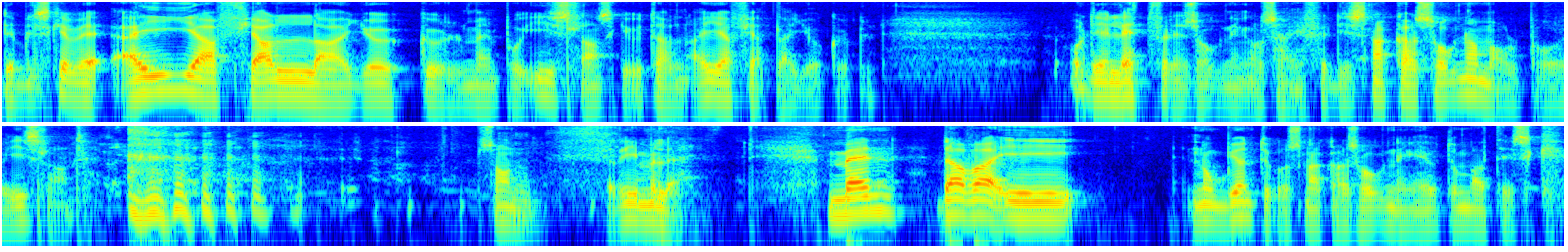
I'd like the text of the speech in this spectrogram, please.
det blir skrevet Eiafjallajökull, men på islandsk uttalen Eiafjallajökull. Og det er lett for en sogning å si, for de snakker sognamål på Island. sånn rimelig. Men det var i Nå begynte jeg å snakke sogning automatisk.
